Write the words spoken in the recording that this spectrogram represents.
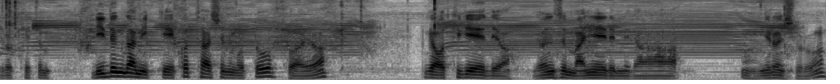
이렇게 좀 리듬감 있게 커트 하시는 것도 좋아요. 그러니까 어떻게 해야 돼요? 연습 많이 해야 됩니다. 음, 이런 식으로.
